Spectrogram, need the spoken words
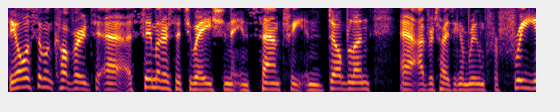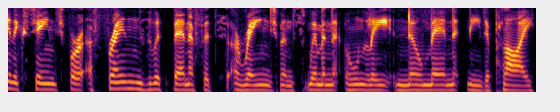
They also uncovered uh, a similar situation in Santry in Dublin, uh, advertising a room for free in exchange for a friends with benefits arrangements. Women only, no men need apply.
